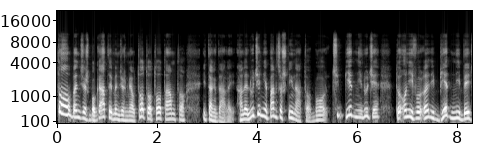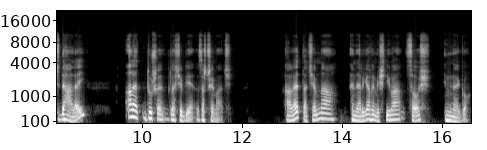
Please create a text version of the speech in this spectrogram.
to będziesz bogaty, będziesz miał to, to, to, tamto i tak dalej. Ale ludzie nie bardzo szli na to, bo ci biedni ludzie, to oni woleli biedni być dalej, ale duszę dla siebie zatrzymać. Ale ta ciemna energia wymyśliła coś innego.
